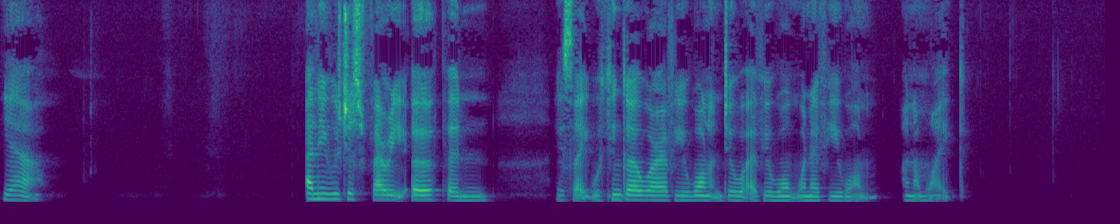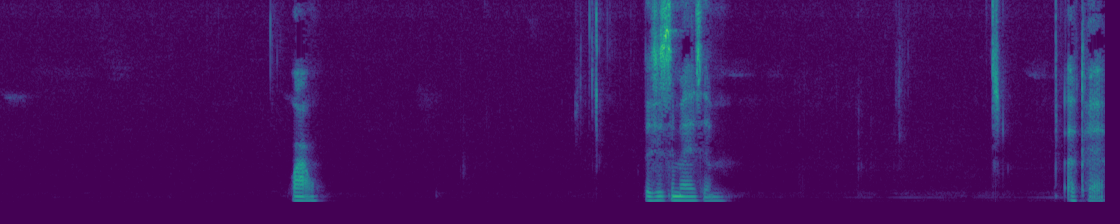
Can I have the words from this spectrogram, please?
yeah. And he was just very open. It's like we can go wherever you want and do whatever you want whenever you want. And I'm like, wow. This is amazing. Okay.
